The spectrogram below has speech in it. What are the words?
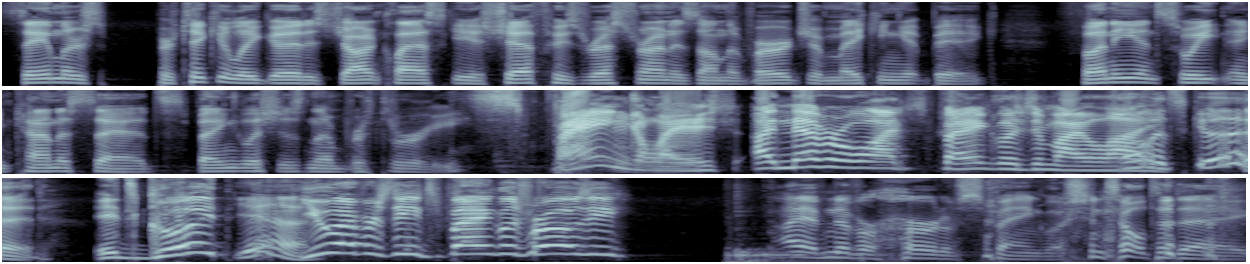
Sandler's particularly good as John Klasky, a chef whose restaurant is on the verge of making it big. Funny and sweet and kind of sad. Spanglish is number three. Spanglish? I never watched Spanglish in my oh, life. Oh, it's good. It's good? Yeah. You ever seen Spanglish, Rosie? I have never heard of Spanglish until today.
